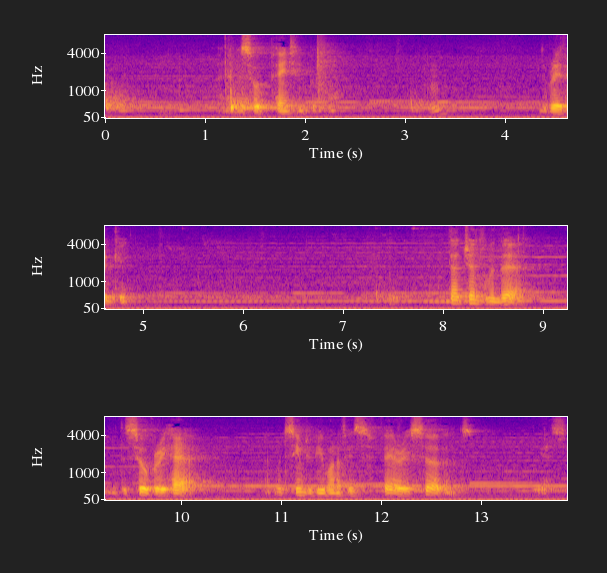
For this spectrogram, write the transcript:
I never saw a painting before. Hmm? The Raven King. That gentleman there, with the silvery hair that would seem to be one of his fairy servants. Yes.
